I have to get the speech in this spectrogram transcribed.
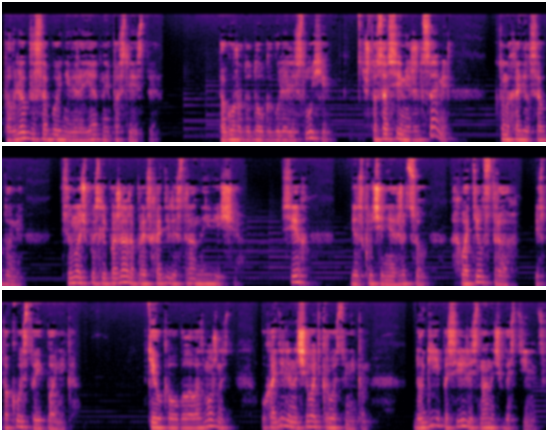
повлек за собой невероятные последствия. По городу долго гуляли слухи, что со всеми жильцами, кто находился в доме, всю ночь после пожара происходили странные вещи. Всех, без исключения жильцов, охватил страх, беспокойство и паника. Те, у кого была возможность, уходили ночевать к родственникам, другие поселились на ночь в гостинице.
